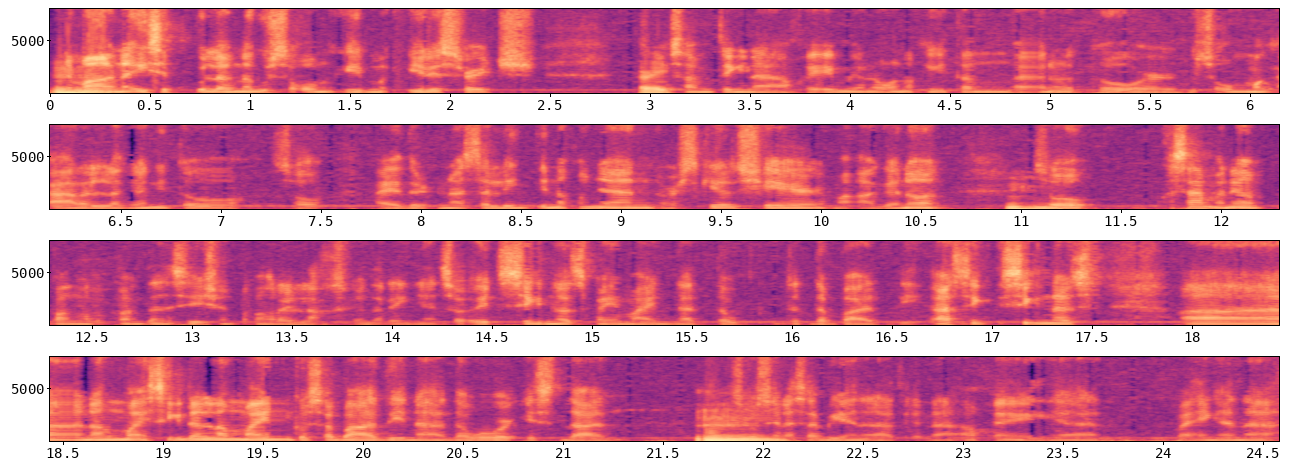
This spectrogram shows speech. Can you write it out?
Yung mga naisip ko lang na gusto kong i-research. Right. Something na, okay, meron ako nakitang ano na to, or gusto kong mag-aral lang ganito. So, either nasa LinkedIn ako niyan, or Skillshare, mga ganon. Mhm. So, kasama na yun, pang, pang transition, pang relax ko na rin yan. So, it signals my mind that the, that the body, ah, sig- signals, ah, ng, my, signal ng mind ko sa body na the work is done. Mm. So, sinasabihan na natin na, okay, yan, pahinga na.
